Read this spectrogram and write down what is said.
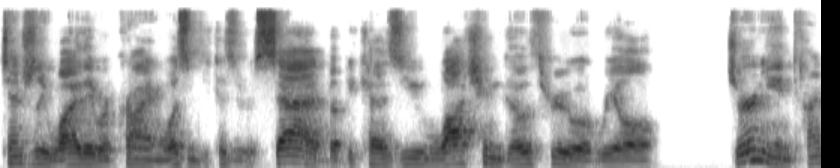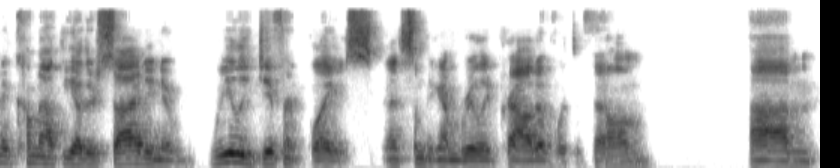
potentially why they were crying wasn't because it was sad, but because you watch him go through a real journey and kind of come out the other side in a really different place. And That's something I'm really proud of with the film. Um,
